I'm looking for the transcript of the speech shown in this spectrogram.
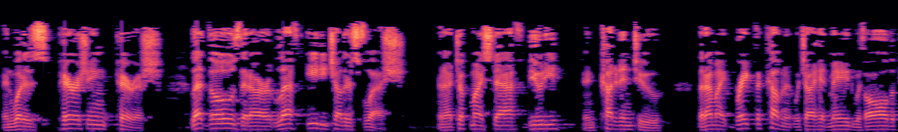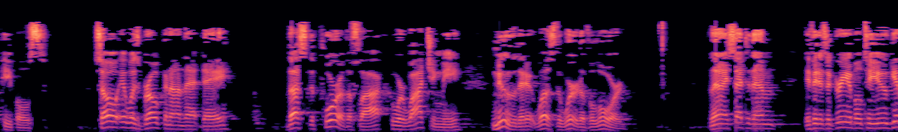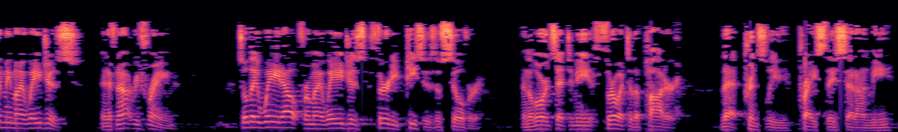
and what is perishing perish. Let those that are left eat each other's flesh. And I took my staff, beauty, and cut it in two, that I might break the covenant which I had made with all the peoples. So it was broken on that day, Thus the poor of the flock who were watching me knew that it was the word of the Lord. Then I said to them, if it is agreeable to you, give me my wages, and if not, refrain. So they weighed out for my wages thirty pieces of silver. And the Lord said to me, throw it to the potter, that princely price they set on me.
